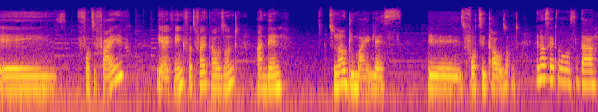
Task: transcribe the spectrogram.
is 45. Yeah, I think 45,000. And then to now do my lens is 40,000. Then I said, oh, so that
